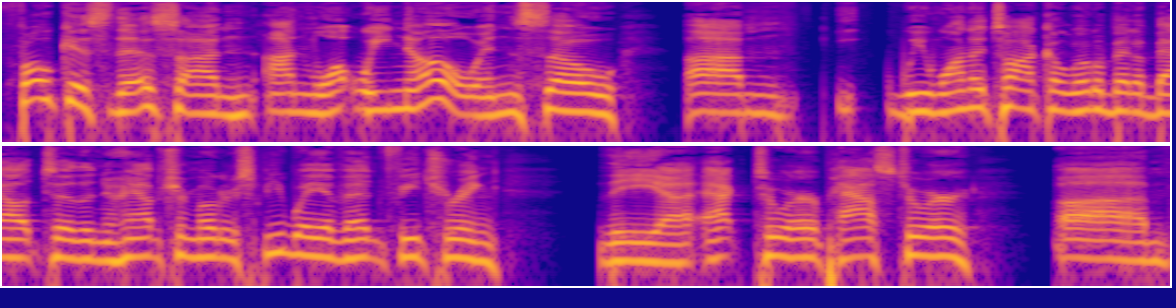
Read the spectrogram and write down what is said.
focus this on on what we know and so um we want to talk a little bit about uh, the New Hampshire Motor Speedway event featuring the uh, ACT Tour, Pass Tour. Um,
